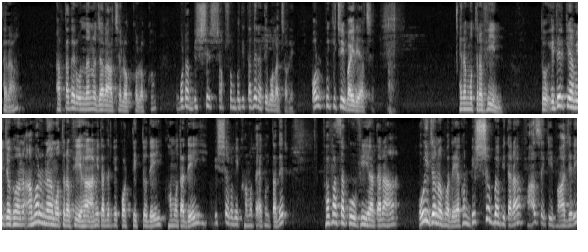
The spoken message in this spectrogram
তারা আর তাদের অন্যান্য যারা আছে লক্ষ লক্ষ, গোটা বিশ্বের সব সম্পত্তি তাদের হাতে বলা চলে। অল্প কিছুই বাইরে আছে। এরা মোতরাফিন তো এদেরকে আমি যখন আমার না মোতরাফি হা আমি তাদেরকে কর্তৃত্ব দেই, ক্ষমতা দেই, বিশ্বব্যাপী ক্ষমতা এখন তাদের। ফাফাসাকু ফিহা, তারা ওই জনপদে, এখন বিশ্বব্যাপী তারা ফাসেকি, ফাজেরি,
